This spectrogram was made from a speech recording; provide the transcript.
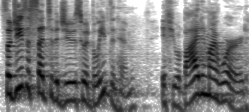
So Jesus said to the Jews who had believed in him, If you abide in my word,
